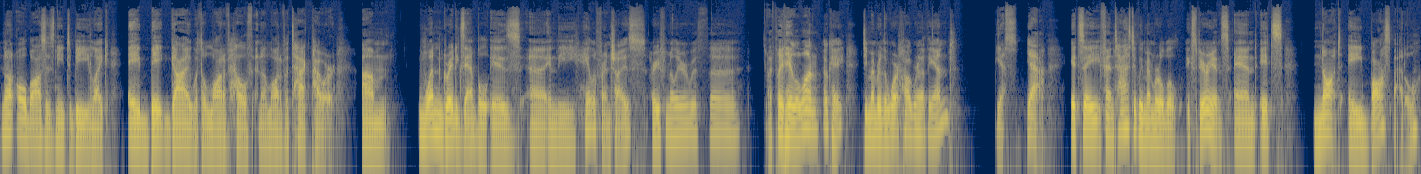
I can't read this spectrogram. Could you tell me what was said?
Not all bosses need to be like a big guy with a lot of health and a lot of attack power. Um, one great example is uh, in the Halo franchise. Are you familiar with? Uh... I've played Halo One. Okay, do you remember the Warthog run at the end? Yes, Yeah, it's a fantastically memorable experience, and it's not a boss battle.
